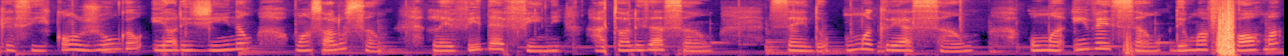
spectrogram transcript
que se conjugam e originam uma solução. Levi define atualização sendo uma criação, uma invenção de uma forma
